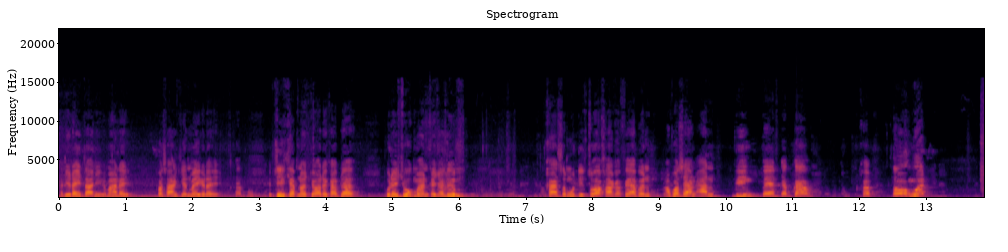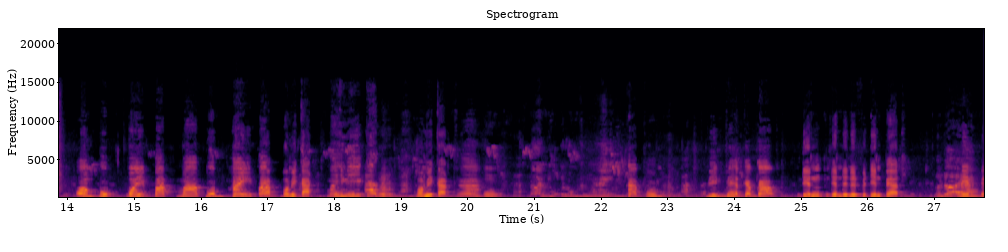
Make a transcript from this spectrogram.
อันนี้ได้ตานี่ก็มาเลยเขาสร้างเขียนใหม่ก็ได้ครับผมเอฟซีแคปหน้าจอได้ครับเด้อผู้ใดโชคหมันก็อย่าลืมค่าสมุดดินสอค่ากาแฟเพิ่นเอาพอสร้างอันวิ่งแปดกับเก้าครับต่องวดออกปุ๊บปล่อยปั๊บมาปุ๊บให้ปั๊บบ่มีกักไม่มีกักอ่าบ่มีกักอ่าอืมนอนอยู่กับลูกขึ้นมาให้ครับผมวิ่งแปดกับเก้าเด่นเด่นเด่นเด่นเป็นเด่นแปด เน้นแป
